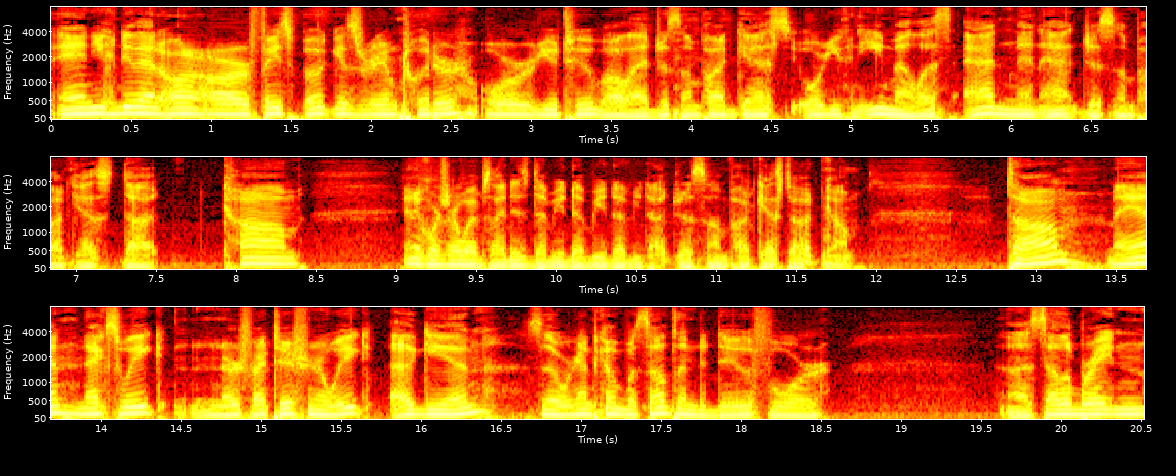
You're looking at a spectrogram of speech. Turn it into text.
And you can do that on our Facebook, Instagram, Twitter, or YouTube, all at Just Some Podcast, or you can email us admin at justsomepodcast.com. And of course, our website is www.justsomepodcast.com. Tom, man, next week, Nurse Practitioner Week again. So we're going to come up with something to do for uh, celebrating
